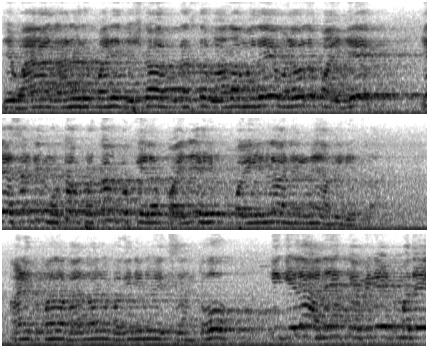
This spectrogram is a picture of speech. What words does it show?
जे वाया जाणारं पाणी दुष्काळग्रस्त भागामध्ये वळवलं पाहिजे. यासाठी मोठा प्रकल्प केला पाहिजे हे पहिला निर्णय आम्ही घेतला. आणि तुम्हाला बांधवांना भगिनीने एक सांगतो की गेल्या अनेक कॅबिनेटमध्ये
